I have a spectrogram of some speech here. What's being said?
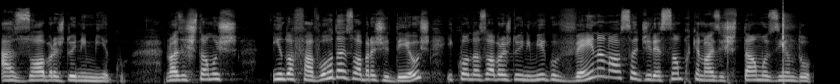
as obras do inimigo. Nós estamos indo a favor das obras de Deus e quando as obras do inimigo vêm na nossa direção, porque nós estamos indo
